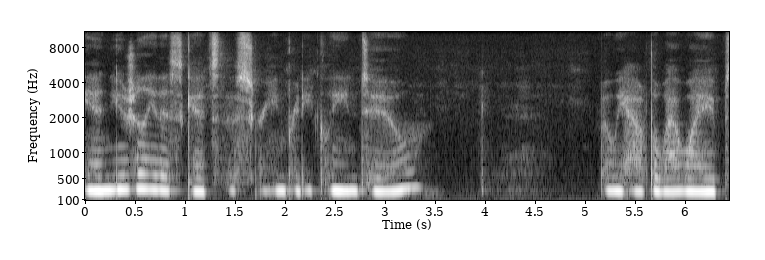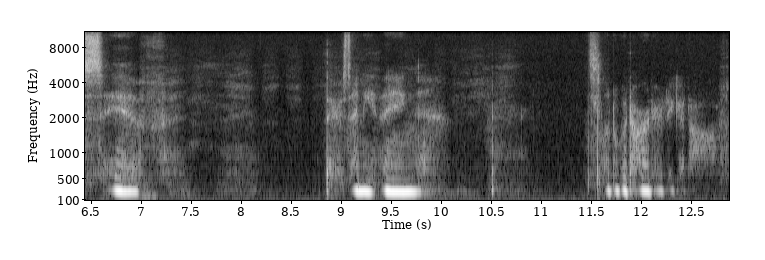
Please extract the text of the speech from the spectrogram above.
And usually this gets the screen pretty clean too. But we have the wet wipes if there's anything it's a little bit harder to get off.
